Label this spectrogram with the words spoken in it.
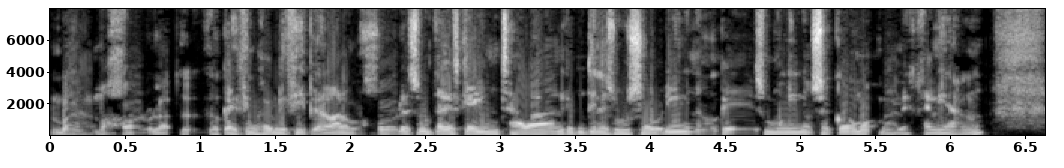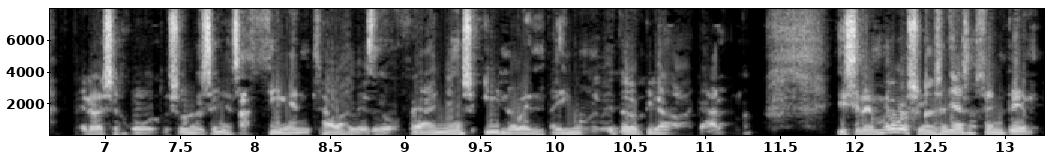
bueno, a lo mejor lo, que decimos al principio, ¿no? A lo mejor resulta que es que hay un chaval, que tú tienes un sobrino que es muy no sé cómo, vale, genial, ¿no? Pero ese juego se lo enseñas a 100 chavales de 12 años y 99 te lo tiran a la cara. Y sin embargo, si lo enseñas a gente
